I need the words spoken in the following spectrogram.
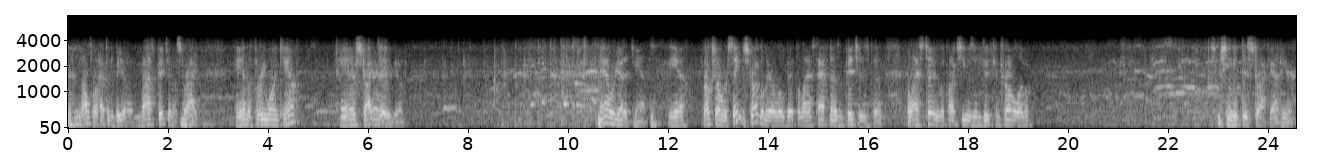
it also happened to be a nice pitch and a strike. And the 3 1 count. And there's strike There two. we go. Now we got a chance. Yeah. Broke shoulder seemed to struggle there a little bit the last half dozen pitches, but the last two looked like she was in good control of them. See if she can get this strike out here.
